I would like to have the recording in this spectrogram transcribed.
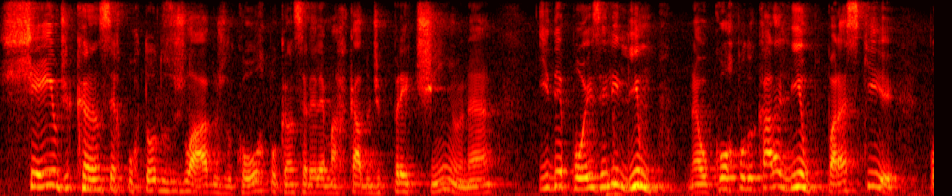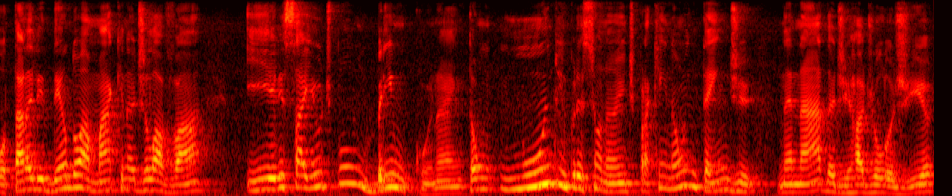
cheio de câncer por todos os lados do corpo. O câncer ele é marcado de pretinho, né? E depois ele limpo, né? O corpo do cara limpo. Parece que botaram ele dentro de uma máquina de lavar e ele saiu tipo um brinco, né? Então, muito impressionante. Para quem não entende né, nada de radiologia,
